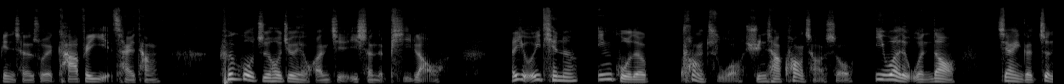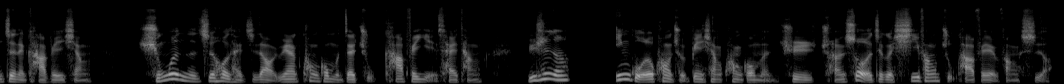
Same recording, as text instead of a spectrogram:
变成所谓咖啡野菜汤。喝过之后就可以缓解一身的疲劳。而有一天呢，英国的矿主哦巡查矿场的时候，意外的闻到这样一个阵阵的咖啡香。询问了之后才知道，原来矿工们在煮咖啡野菜汤。于是呢，英国的矿主便向矿工们去传授了这个西方煮咖啡的方式哦。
